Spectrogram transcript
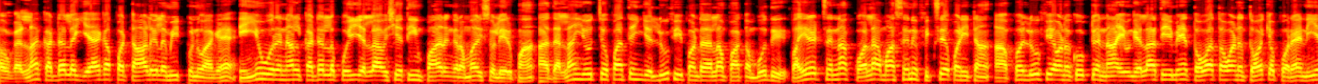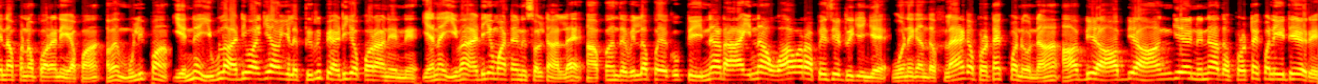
அவங்க எல்லாம் கடல்ல ஏகப்பட்ட ஆளுகளை மீட் பண்ணுவாங்க. நீயும் ஒரு நாள் கடல்ல போய் எல்லா விஷயத்தையும் பாருங்கிற மாதிரி சொல்லியிருப்பான். அதெல்லாம் யோசிச்சு பார்த்து இங்க லூஃபி பண்றதெல்லாம் பார்க்கும்போது பைரட்ஸ் என்ன கொலை மாசுன்னு பிக்ஸே பண்ணிட்டான். அப்ப லூஃபி அவனை கூப்பிட்டு நான் இவங்க எல்லாத்தையுமே தொவ தவான்னு துவைக்க போறேன். நீ என்ன பண்ண போறேன்னு கேப்பான். அவன் முழிப்பான். என்ன இவ்வளவு அடி வாங்கி அவங்கள திருப்பி அடிக்க போறான்னு ஏன்னா இவன் அடிக்க மாட்டேன்னு சொல்லிட்டான்ல. அப்ப அந்த வில்லப்பைய கூப்பிட்டு என்னடா என்ன ஓவரா பேசிட்டு இருக்கீங்க? உனக்கு அந்த பிளாக ப்ரொடெக்ட் பண்ணுனா அப்படியே அப்படியே அங்கேயே நின்னு அதை ப்ரொடெக்ட் பண்ணிக்கிட்டே இரு.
